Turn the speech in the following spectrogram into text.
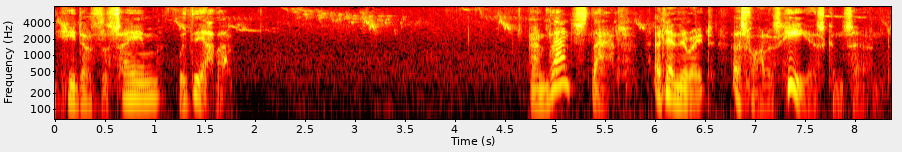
he does the same with the other. And that's that, at any rate, as far as he is concerned.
